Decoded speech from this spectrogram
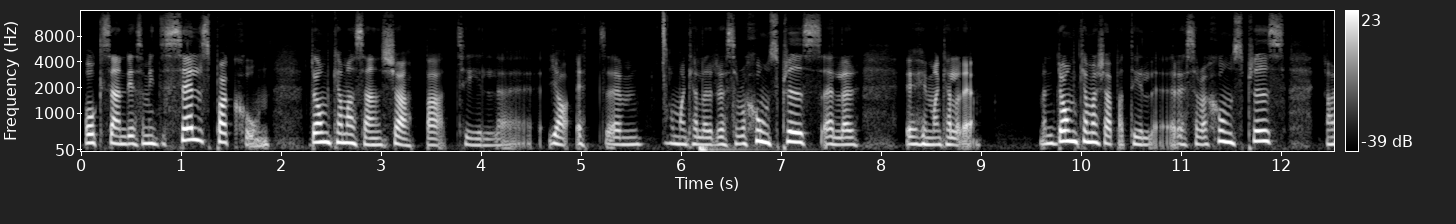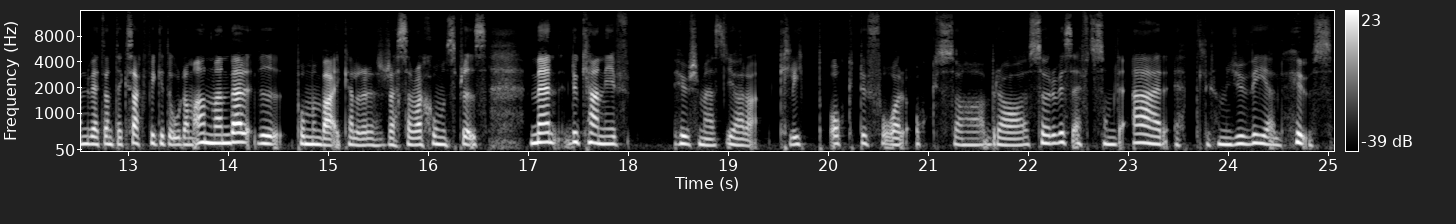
Och sen det som inte säljs på auktion, de kan man sen köpa till eh, ja, ett, ehm, om man kallar det reservationspris eller eh, hur man kallar det. Men de kan man köpa till reservationspris. Ja, nu vet jag inte exakt vilket ord de använder. Vi på Mumbai kallar det reservationspris. Men du kan ju hur som helst göra klipp och du får också bra service eftersom det är ett liksom, juvelhus.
